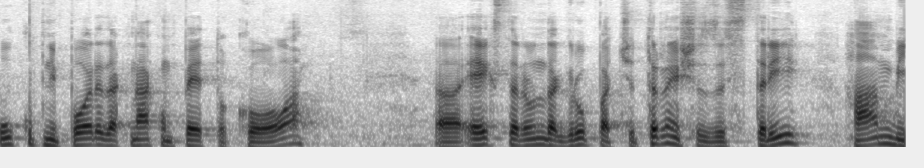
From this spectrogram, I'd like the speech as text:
ukupni poredak nakon petog kola, eh, ekstra runda grupa 14.63, Hambi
